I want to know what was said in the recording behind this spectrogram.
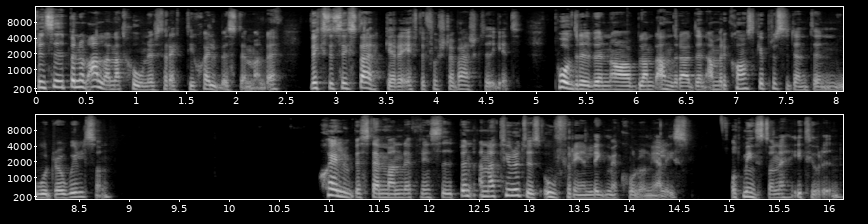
Principen om alla nationers rätt till självbestämmande växte sig starkare efter första världskriget, pådriven av bland andra den amerikanska presidenten Woodrow Wilson. Självbestämmandeprincipen är naturligtvis oförenlig med kolonialism, åtminstone i teorin.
